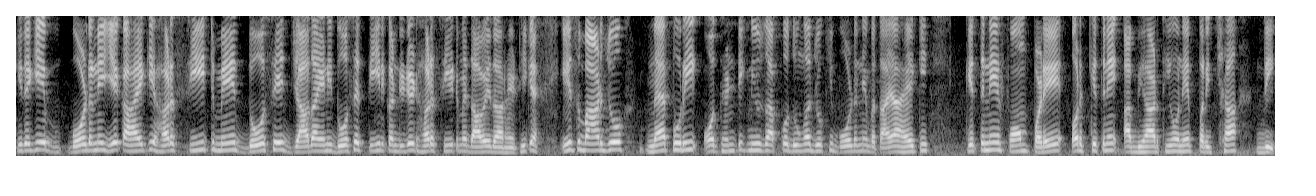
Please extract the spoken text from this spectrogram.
कि देखिए, बोर्ड ने ये कहा है कि हर सीट में दो से ज़्यादा, यानी दो से तीन कैंडिडेट हर सीट में दावेदार हैं, ठीक है? इस बार जो मैं पूरी ऑथेंटिक न्यूज़ आपको दूँगा, जो कि बोर्ड ने बताया है कि कितने फॉर्म पड़े और कितने अभ्यर्थियों ने परीक्षा दी।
